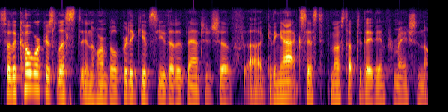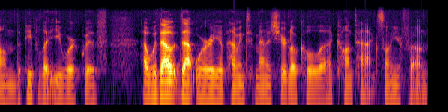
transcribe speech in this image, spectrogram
So the co-workers list in Hornbill really gives you that advantage of uh, getting access to the most up-to-date information on the people that you work with uh, without that worry of having to manage your local uh, contacts on your phone.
